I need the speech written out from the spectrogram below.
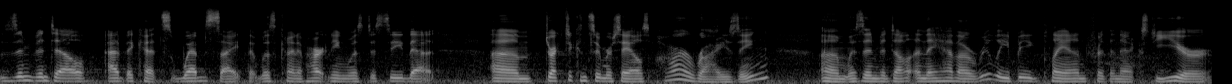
Zinfandel Advocates website that was kind of heartening was to see that um, direct-to-consumer sales are rising. Um, with Zinfandel, and they have a really big plan for the next year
